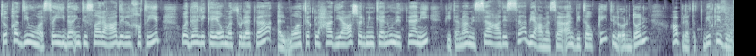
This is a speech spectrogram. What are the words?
تقدمها السيدة انتصار عادل الخطيب وذلك يوم الثلاثاء الموافق الحادي عشر من كانون الثاني في تمام الساعة السابعة مساء بتوقيت الأردن عبر تطبيق زوم.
